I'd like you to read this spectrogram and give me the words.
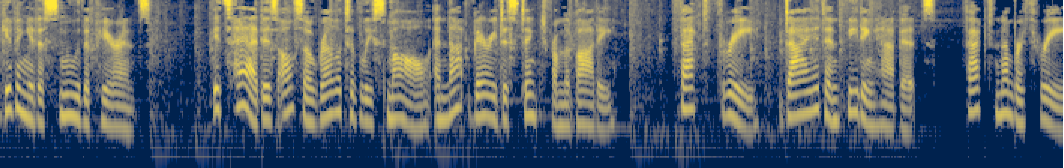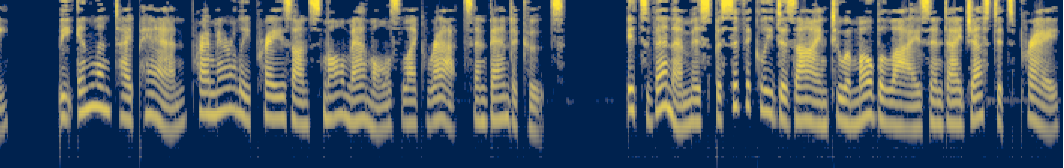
giving it a smooth appearance. Its head is also relatively small and not very distinct from the body. Fact 3. Diet and feeding habits. Fact number 3. The inland taipan primarily preys on small mammals like rats and bandicoots. Its venom is specifically designed to immobilize and digest its prey,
